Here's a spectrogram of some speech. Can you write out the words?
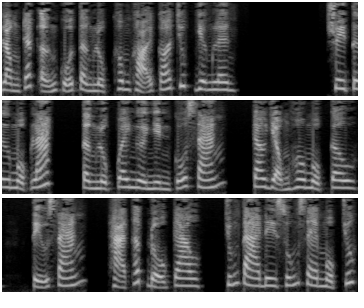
lòng trắc ẩn của Tần Lục không khỏi có chút dâng lên. Suy tư một lát, Tần Lục quay người nhìn cố sáng, cao giọng hô một câu, tiểu sáng, hạ thấp độ cao, chúng ta đi xuống xe một chút.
